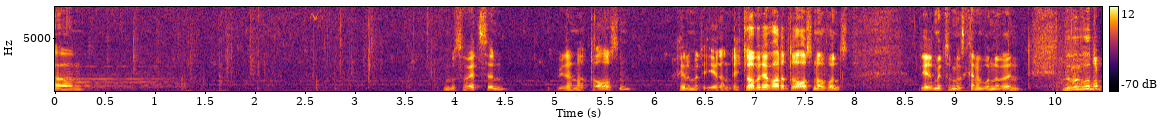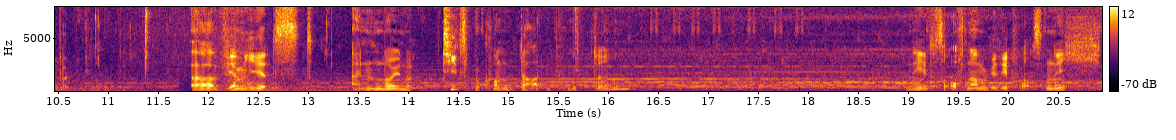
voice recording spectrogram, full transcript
Ähm. Wo müssen wir jetzt hin? Wieder nach draußen? Rede mit Ehrend. Ich glaube, der wartet draußen auf uns. Wäre mir zumindest keine Wunder, wenn. Äh, wir haben hier jetzt eine neue Notiz bekommen. Datenpunkte. Nee, das Aufnahmegerät war es nicht.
